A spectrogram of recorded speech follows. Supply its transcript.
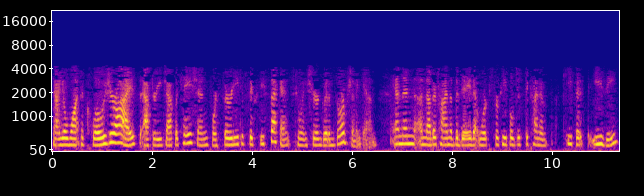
Now you'll want to close your eyes after each application for 30 to 60 seconds to ensure good absorption again. And then another time of the day that works for people just to kind of keep it easy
